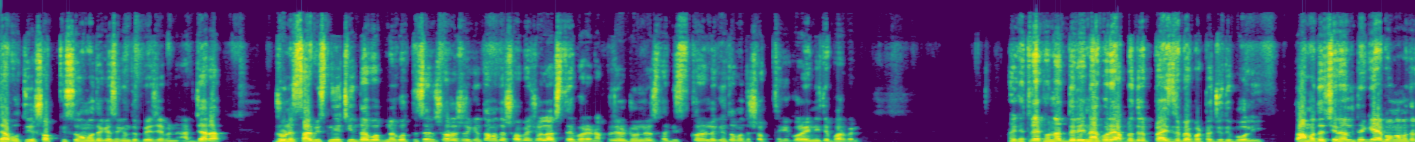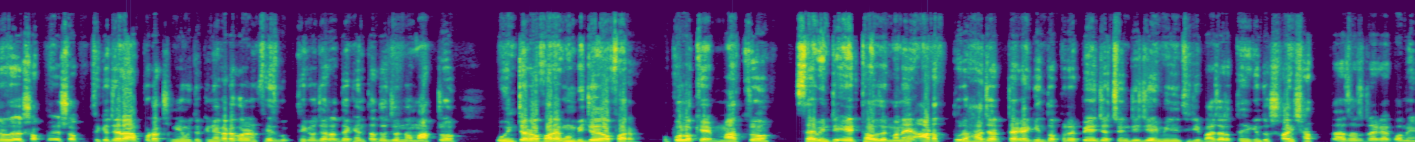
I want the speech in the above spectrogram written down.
যাবতীয় সবকিছু আমাদের কাছে কিন্তু পেয়ে যাবেন। আর যারা ড্রোনের সার্ভিস নিয়ে চিন্তা ভাবনা করতেছেন, সরাসরি কিন্তু আমাদের সবে চলে আসতে পারেন। আপনি যদি ড্রোনের সার্ভিস করলে কিন্তু আমাদের সব থেকে করাই নিতে পারবেন। এক্ষেত্রে এখন আর দেরি না করে আপনাদের প্রাইসের ব্যাপারটা যদি বলি তো আমাদের চ্যানেল থেকে এবং আমাদের সব সব থেকে যারা প্রোডাক্ট নিয়মিত কেনাকাটা করেন ফেসবুক থেকেও যারা দেখেন, তাদের জন্য মাত্র উইন্টার অফার এবং বিজয় অফার উপলক্ষে মাত্র সেভেন্টি এইট থাউজেন্ড মানে আটাত্তর হাজার টাকায় কিন্তু আপনারা পেয়ে যাচ্ছেন ডিজিআই মিনি থ্রি বাজার থেকে কিন্তু ছয় সাত হাজার টাকা কমে।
